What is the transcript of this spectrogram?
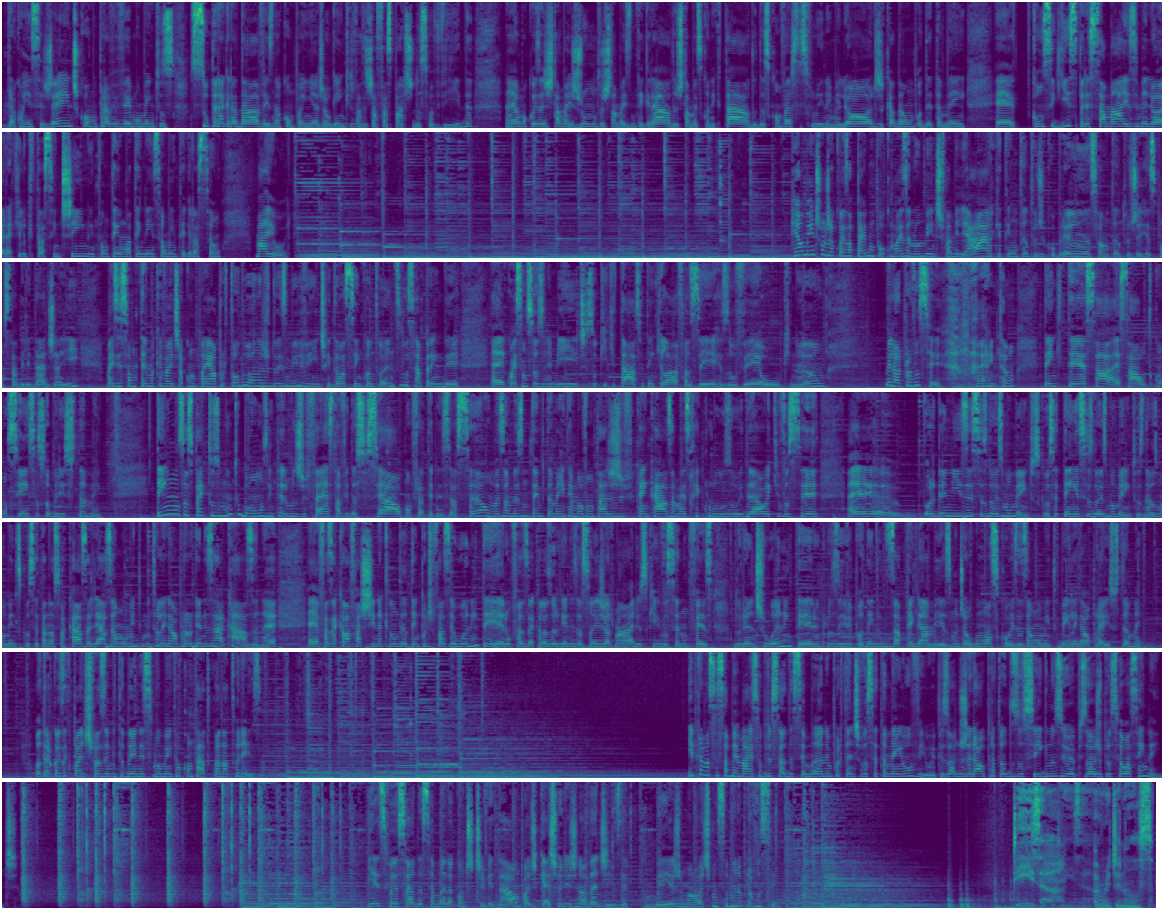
para conhecer gente, como para viver momentos super agradáveis na companhia de alguém que já faz parte da sua vida. É uma coisa de estar mais junto, de estar mais integrado, de estar mais conectado, das conversas fluírem melhor, de cada um poder também é, conseguir expressar mais e melhor aquilo que está sentindo. Então tem uma tendência a uma integração maior. Realmente, onde a coisa pega um pouco mais é no ambiente familiar, que tem um tanto de cobrança, um tanto de responsabilidade aí, mas isso é um tema que vai te acompanhar por todo o ano de 2020. Então, assim, quanto antes você aprender é, quais são seus limites, o que que tá, você tem que ir lá fazer, resolver ou o que não melhor para você, né? Então tem que ter essa, essa autoconsciência sobre isso também. Tem uns aspectos muito bons em termos de festa, vida social, confraternização, mas ao mesmo tempo também tem uma vontade de ficar em casa mais recluso. O ideal é que você é, organize esses dois momentos, que você tenha esses dois momentos, né? Os momentos que você está na sua casa, aliás, é um momento muito legal para organizar a casa, né? É fazer aquela faxina que não deu tempo de fazer o ano inteiro, fazer aquelas organizações de armários que você não fez durante o ano inteiro, inclusive podendo desapegar mesmo de algumas coisas. É um momento bem legal para isso também. Outra coisa que pode te fazer muito bem nesse momento é o contato com a natureza. E para você saber mais sobre o céu da semana, é importante você também ouvir o episódio geral para todos os signos e o episódio para o seu ascendente. E esse foi o Céu da Semana com Titividade, um podcast original da Deezer. Um beijo, uma ótima semana para você. Deezer. Originals.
